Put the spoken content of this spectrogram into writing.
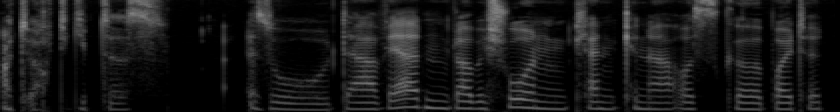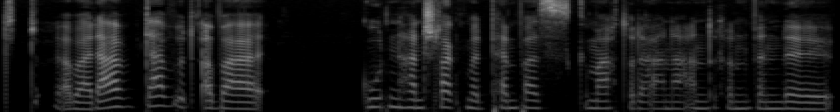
Oh, doch, die gibt es. Also, da werden, glaube ich, schon kleine Kinder ausgebeutet. Aber da, da wird aber guten Handschlag mit Pampers gemacht oder einer anderen Windel.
